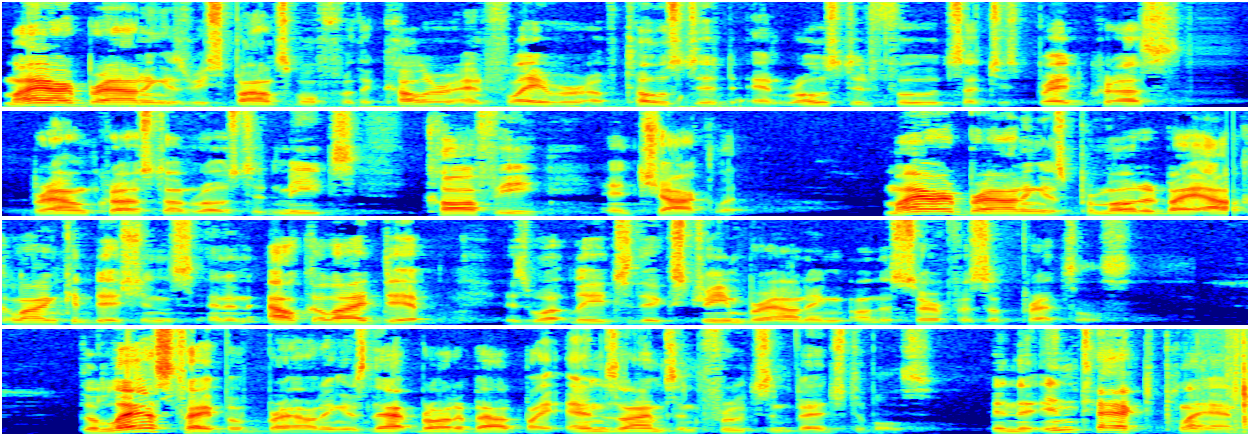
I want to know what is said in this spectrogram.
Maillard browning is responsible for the color and flavor of toasted and roasted foods such as bread crusts, brown crust on roasted meats, coffee, and chocolate. Maillard browning is promoted by alkaline conditions, and an alkali dip is what leads to the extreme browning on the surface of pretzels. The last type of browning is that brought about by enzymes in fruits and vegetables. In the intact plant,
